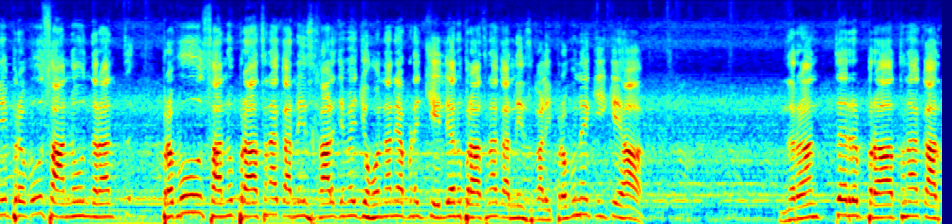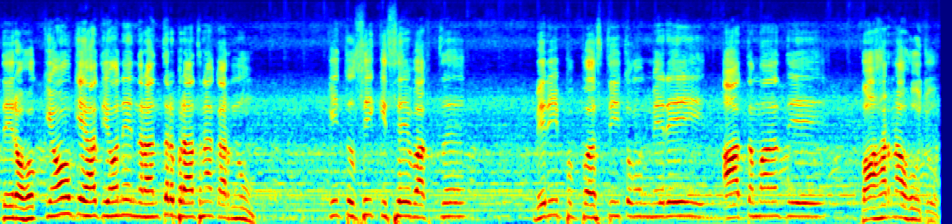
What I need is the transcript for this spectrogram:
ਕਿ ਪ੍ਰਭੂ ਸਾਨੂੰ ਨਿਰੰਤ ਪ੍ਰਭੂ ਸਾਨੂੰ ਪ੍ਰਾਰਥਨਾ ਕਰਨੀ ਸਿਖਾਲ, ਜਿਵੇਂ ਯਹੋਨਾ ਨੇ ਆਪਣੇ ਚੇਲਿਆਂ ਨੂੰ ਪ੍ਰਾਰਥਨਾ ਕਰਨੀ ਸਿਖਾਲੀ। ਪ੍ਰਭੂ ਨੇ ਕੀ ਕਿਹਾ? ਨਿਰੰਤਰ ਪ੍ਰਾਰਥਨਾ ਕਰਦੇ ਰਹੋ। ਕਿਉਂ ਕਿਹਾ ਤੇ ਉਹਨੇ ਨਿਰੰਤਰ ਪ੍ਰਾਰਥਨਾ ਕਰਨ ਨੂੰ? ਕਿ ਤੁਸੀਂ ਕਿਸੇ ਵਕਤ ਮੇਰੀ ਉਪਸਥਿਤੀ ਤੋਂ ਮੇਰੇ ਆਤਮਾ ਦੇ ਬਾਹਰ ਨਾ ਹੋ ਜਾਓ।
